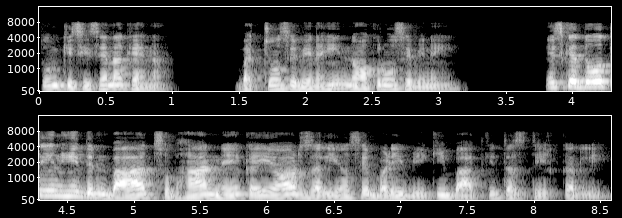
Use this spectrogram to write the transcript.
تم کسی سے نہ کہنا، بچوں سے بھی نہیں، نوکروں سے بھی نہیں۔ اس کے دو تین ہی دن بعد سبحان نے کئی اور ذریعوں سے بڑی بی کی بات کی تصدیق کر لی۔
